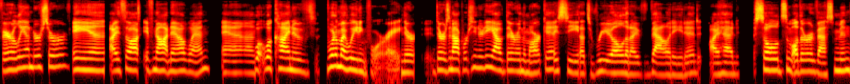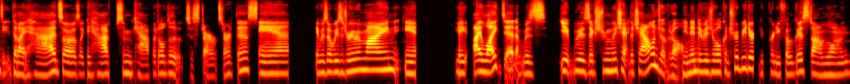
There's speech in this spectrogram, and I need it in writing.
fairly underserved. And I thought, if not now, when? And what, what kind of, what am I waiting for, right? There, there's an opportunity out there in the market. I see that's real, that I've validated. I had sold some other investments that I had. So I was like, I have some capital to, to start, start this. And it was always a dream of mine. And I, I liked it. It was, it was extremely cha- the challenge of it all. An individual contributor, you're pretty focused on one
